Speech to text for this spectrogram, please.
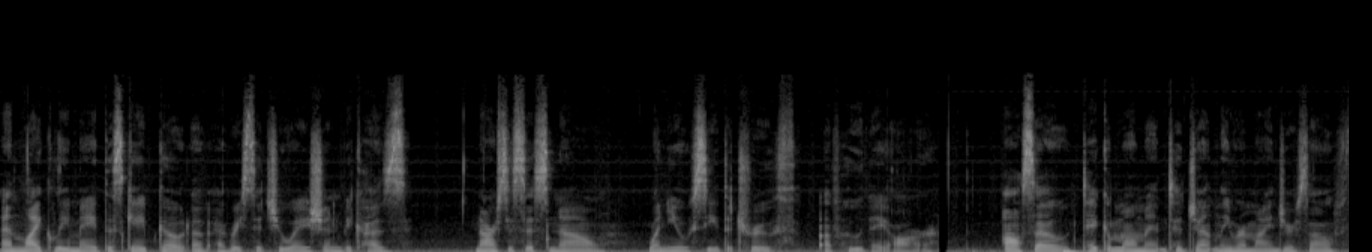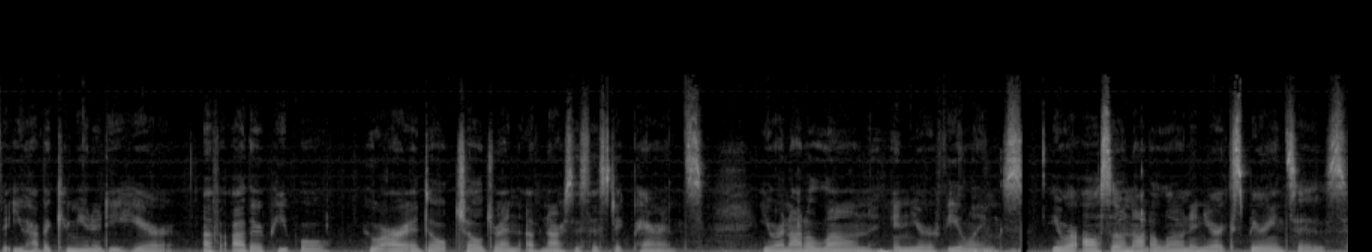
and likely made the scapegoat of every situation because narcissists know when you see the truth of who they are. Also, take a moment to gently remind yourself that you have a community here of other people who are adult children of narcissistic parents. You are not alone in your feelings. You are also not alone in your experiences.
